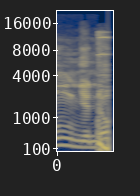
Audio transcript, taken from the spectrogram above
soon you know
